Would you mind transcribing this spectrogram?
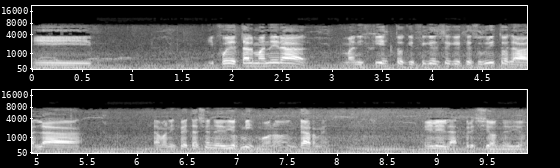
Y, y fue de tal manera manifiesto que fíjense que Jesucristo es la, manifestación de Dios mismo, ¿no? En carne. Él es la expresión de Dios.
